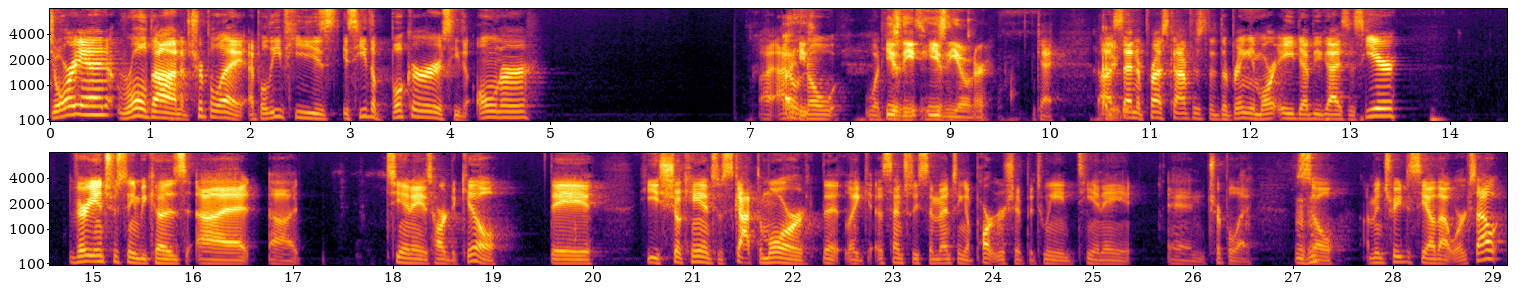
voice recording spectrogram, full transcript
Dorian Roldan of AAA. I believe he's is he the booker? Is he the owner? I, I Uh, don't he's- know what He's he the he's the owner. Okay. I Uh, said in a press conference that they're bringing more AEW guys this year. Very interesting because uh, uh, TNA is hard to kill. They he shook hands with Scott D'Amore that like essentially cementing a partnership between TNA and AAA. Mhm. So I'm intrigued to see how that works out.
